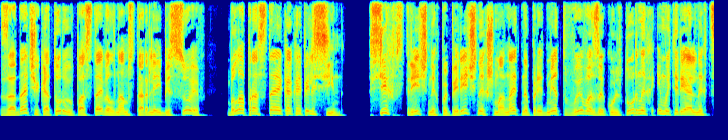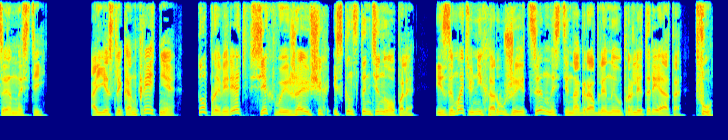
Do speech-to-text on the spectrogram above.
Задача, которую поставил нам Старлей Бессоев, была простая, как апельсин. Всех встречных поперечных шмонать на предмет вывоза культурных и материальных ценностей. А если конкретнее, то проверять всех выезжающих из Константинополя – изымать у них оружие и ценности, награбленные у пролетариата, тфу,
